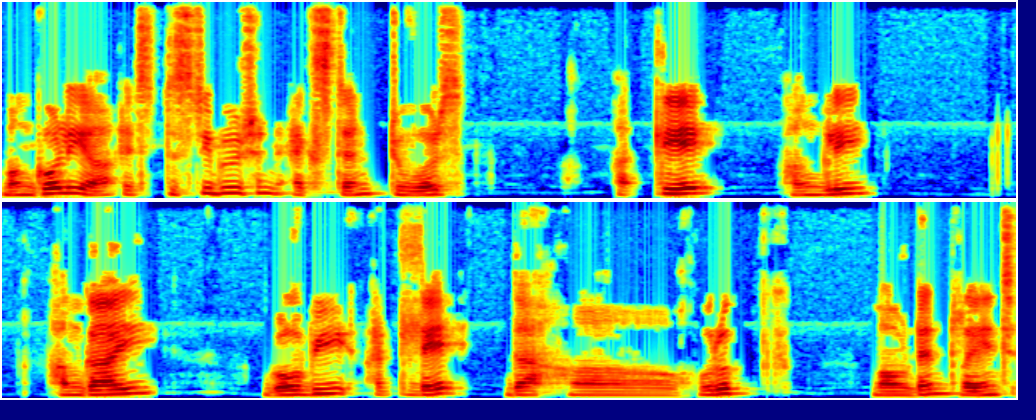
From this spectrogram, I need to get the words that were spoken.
Mongolia, its distribution extends towards Altai, Hungary, Hangai, Gobi, Altai, the uh, Huruk mountain range,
